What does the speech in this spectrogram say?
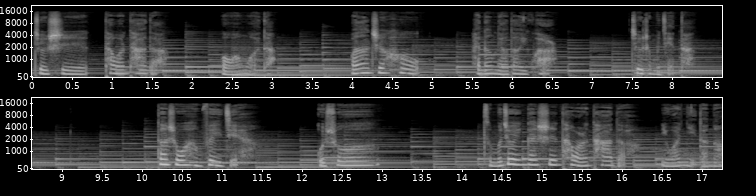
就是他玩他的，我玩我的，完了之后还能聊到一块儿，就这么简单。当时我很费解，我说，怎么就应该是他玩他的？你玩你的呢，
